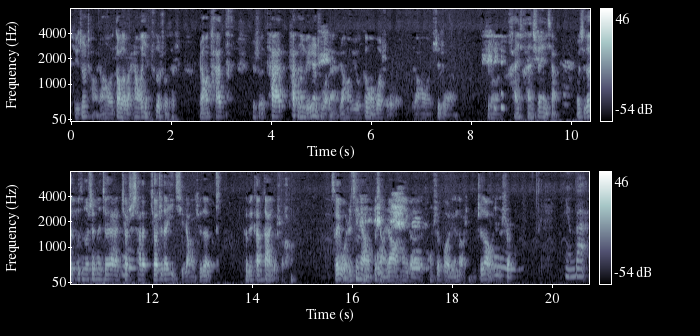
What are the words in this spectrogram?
几句争吵。然后到了晚上我演出的时候，他说，然后他就是他他可能没认出我来，然后又跟我握手，然后这种这种寒寒暄一下，我觉得不同的身份交在交织插在交织在一起，让我觉得特别尴尬，有时候。所以我是尽量不想让那个同事或者领导什么知道我这个事儿。明白。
